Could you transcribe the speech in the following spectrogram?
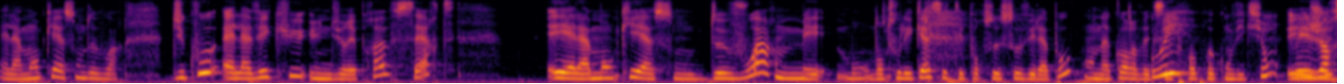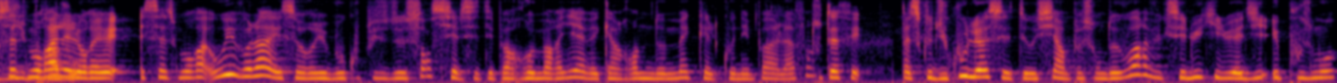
elle a manqué à son devoir. Du coup, elle a vécu une dure épreuve, certes, et elle a manqué à son devoir, mais bon, dans tous les cas, c'était pour se sauver la peau, en accord avec Oui. ses propres convictions. Et mais genre cette morale, elle aurait cette morale. Oui, voilà, et ça aurait eu beaucoup plus de sens si elle s'était pas remariée avec un random mec qu'elle connaît pas à la fin. Tout à fait. Parce que du coup là, c'était aussi un peu son devoir vu que c'est lui qui lui a dit épouse-moi,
